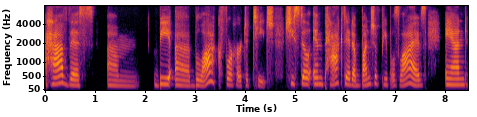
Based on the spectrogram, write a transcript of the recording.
have this um be a block for her to teach. She still impacted a bunch of people's lives. And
